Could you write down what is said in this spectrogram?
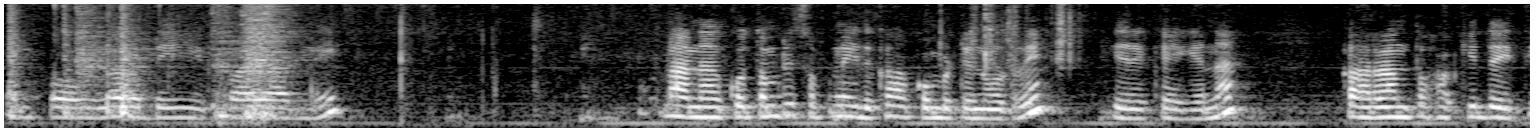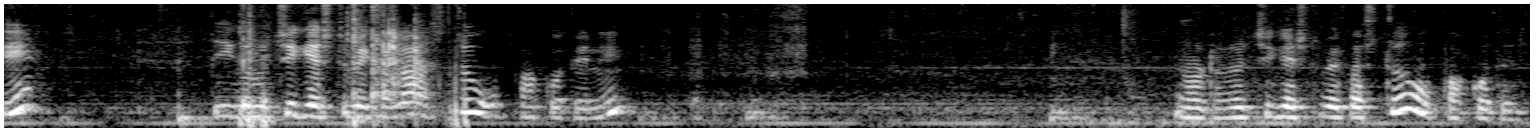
ಸ್ವಲ್ಪ ಉಳ್ಳಾಗಡ್ಡಿ ಫ್ರೈ ಆಗಲಿ ನಾನು ಕೊತ್ತಂಬರಿ ಸೊಪ್ಪನ್ನ ಇದಕ್ಕೆ ಹಾಕೊಂಡ್ಬಿಟ್ಟೆ ನೋಡ್ರಿ, ಹೀರೆಕಾಯಿಗೆನ. ಖಾರ ಅಂತೂ ಹಾಕಿದ್ದೈತಿ. ಈಗ ರುಚಿಗೆ ಎಷ್ಟು ಬೇಕಲ್ಲ ಅಷ್ಟು ಉಪ್ಪು ಹಾಕೋತೀನಿ. ನೋಡ್ರಿ, ರುಚಿಗೆ ಎಷ್ಟು ಬೇಕಷ್ಟು ಉಪ್ಪು ಹಾಕೋತೀನಿ.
